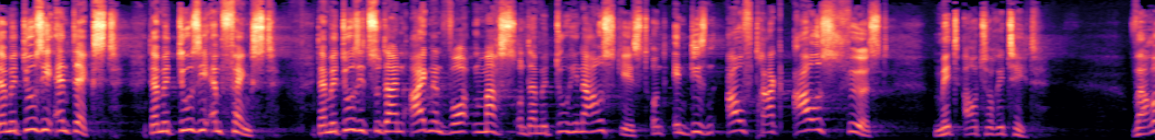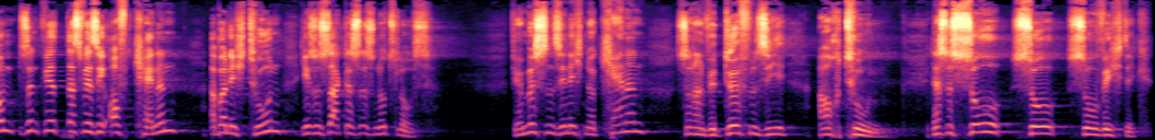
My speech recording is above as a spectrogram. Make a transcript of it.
damit du sie entdeckst, damit du sie empfängst, damit du sie zu deinen eigenen Worten machst und damit du hinausgehst und in diesen Auftrag ausführst, mit Autorität. Warum sind wir, dass wir sie oft kennen, aber nicht tun? Jesus sagt, das ist nutzlos. Wir müssen sie nicht nur kennen, sondern wir dürfen sie auch tun. Das ist so, so, so wichtig.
